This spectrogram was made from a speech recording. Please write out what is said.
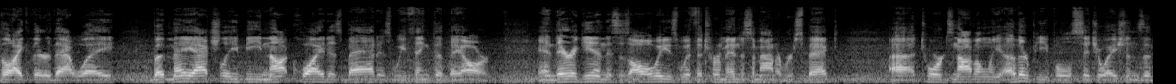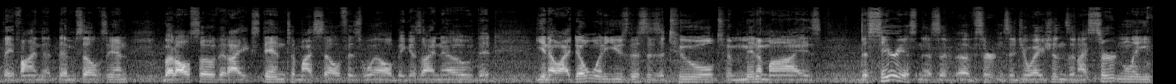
like they're that way, but may actually be not quite as bad as we think that they are. And there again, this is always with a tremendous amount of respect uh, towards not only other people's situations that they find themselves in, but also that I extend to myself as well, because I know that, you know, I don't want to use this as a tool to minimize the seriousness of, of certain situations, and I certainly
